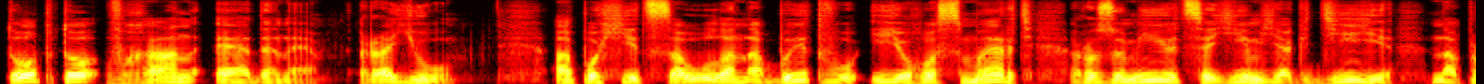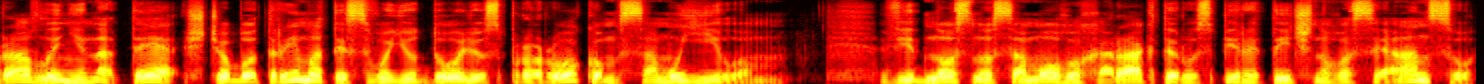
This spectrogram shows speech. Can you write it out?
тобто в Ган Едене, раю. А похід Саула на битву і його смерть розуміються їм як дії, направлені на те, щоб отримати свою долю з пророком Самуїлом. Відносно самого характеру спіритичного сеансу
